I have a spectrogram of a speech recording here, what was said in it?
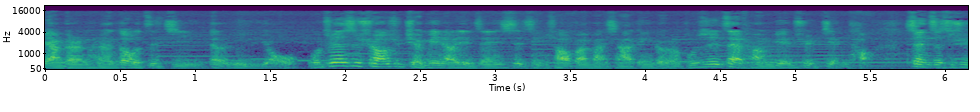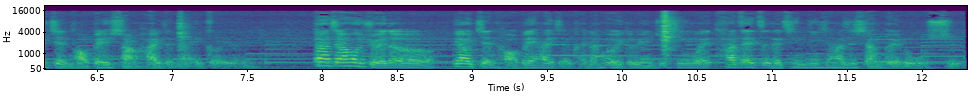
两个人可能都有自己的理由。我觉得是需要去全面了解这件事情才有办法下定论，而不是在旁边去检讨，甚至是去检讨被伤害的那一个人。大家会觉得要检讨被害者，可能会有一个原因，就是因为他在这个情境下是相对弱势的。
